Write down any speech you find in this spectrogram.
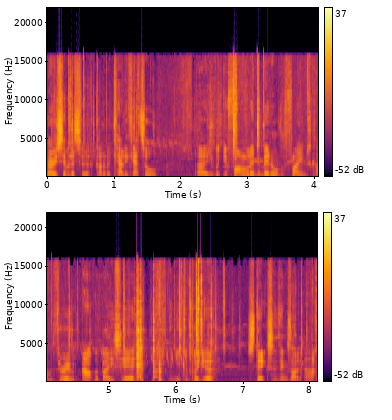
very similar to kind of a Kelly kettle. Uh, you've got your funnel in the middle, the flames come through out the base here, and you can put your sticks and things like that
